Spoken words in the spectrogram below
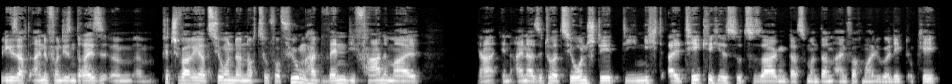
wie gesagt, eine von diesen drei ähm, ähm, Pitch-Variationen dann noch zur Verfügung hat, wenn die Fahne mal ja, in einer Situation steht, die nicht alltäglich ist, sozusagen, dass man dann einfach mal überlegt, okay,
